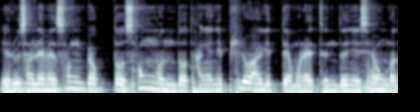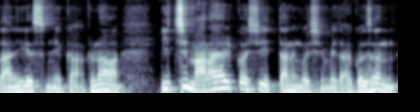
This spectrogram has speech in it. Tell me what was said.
예루살렘의 성벽도 성문도 당연히 필요하기 때문에 든든히 세운 것 아니겠습니까? 그러나 잊지 말아야 할 것이 있다는 것입니다. 그것은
